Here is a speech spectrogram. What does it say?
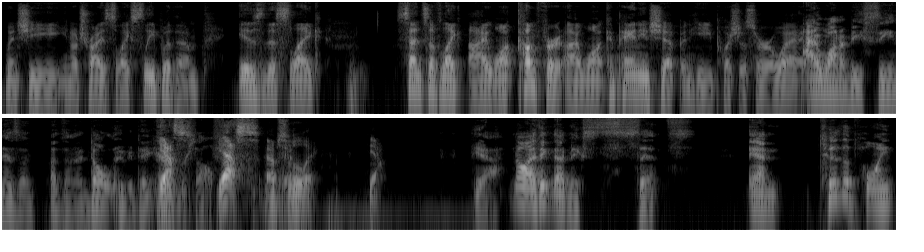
when she, you know, tries to like sleep with him is this like sense of like I want comfort, I want companionship, and he pushes her away. I want to be seen as a as an adult who can take care yes, of herself. yes, absolutely. Yeah. Yeah. No, I think that makes sense. And to the point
